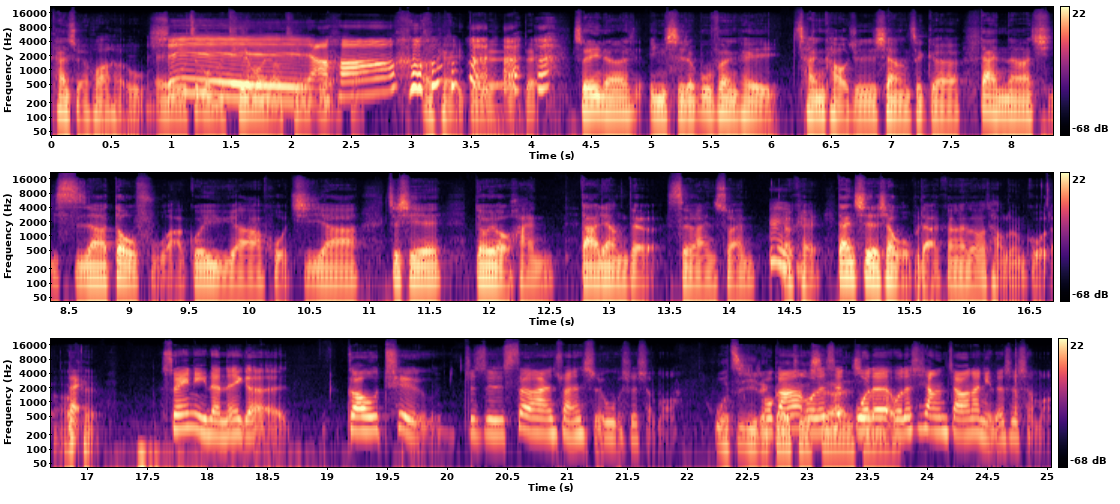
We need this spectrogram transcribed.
碳水化合物。哎、是，我这个我们贴文有贴然过。OK，对对对对，所以呢，饮食的部分可以参考，就是像这个蛋啊、起司啊、豆腐啊、鲑鱼啊、火鸡啊，这些都有含大量的色氨酸。嗯 OK，单吃的效果不大，刚刚都有讨论过了。OK，所以你的那个 go to 就是色氨酸食物是什么？我自己的我刚刚我的是我的我的是香蕉，那你的是什么？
